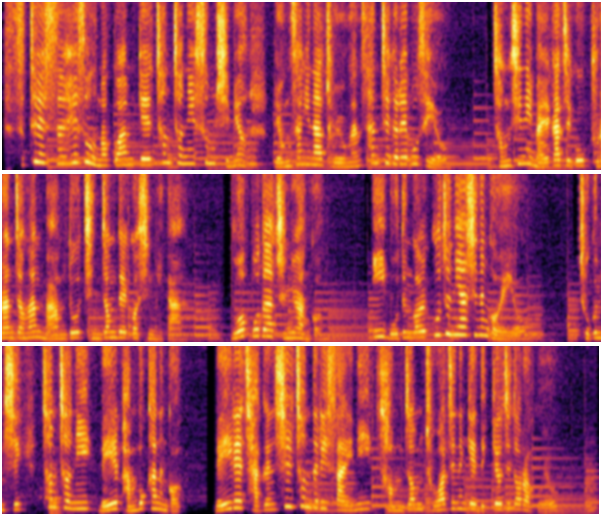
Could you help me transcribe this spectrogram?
스트레스 해소 음악과 함께 천천히 숨 쉬며 명상이나 조용한 산책을 해보세요. 정신이 맑아지고 불안정한 마음도 진정될 것입니다. 무엇보다 중요한 건 이 모든 걸 꾸준히 하시는 거예요. 조금씩 천천히 매일 반복하는 것. 매일의 작은 실천들이 쌓이니 점점 좋아지는 게 느껴지더라고요.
